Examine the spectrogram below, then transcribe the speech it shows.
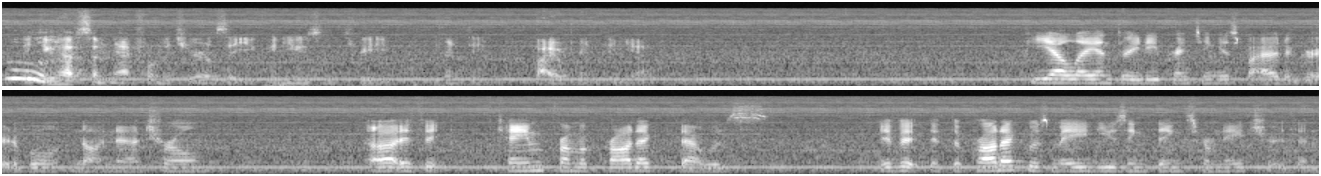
They do have some natural materials that you can use in 3D printing, bioprinting. PLA and 3D printing is biodegradable, not natural. Uh, if it came from a product that was, if it if the product was made using things from nature, then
